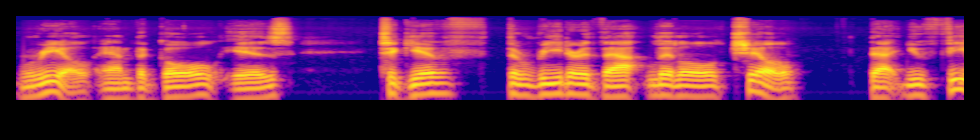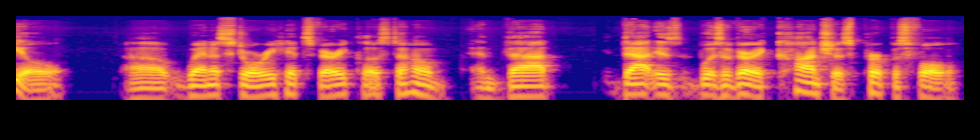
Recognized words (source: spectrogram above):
real. And the goal is to give the reader that little chill that you feel uh, when a story hits very close to home. And that that is was a very conscious, purposeful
